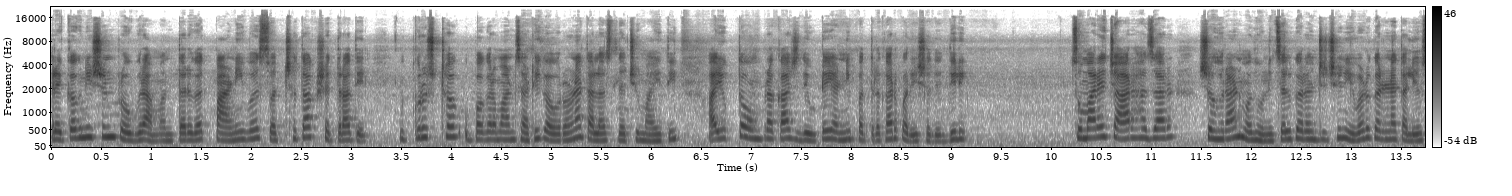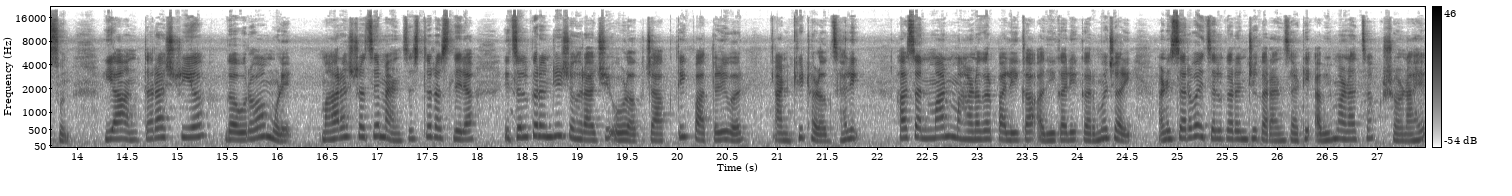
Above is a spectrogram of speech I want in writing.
recognition program अंतर्गत पाणी व स्वच्छता क्षेत्रातील उत्कृष्ट उपक्रमांसाठी गौरवण्यात आलं असल्याची माहिती आयुक्त ओमप्रकाश दिवटे यांनी पत्रकार परिषदेत दिली. सुमारे चार हजार शहरांमधून इचलकरंजीची निवड करण्यात आली असून या आंतरराष्ट्रीय गौरवामुळे महाराष्ट्राचे मॅन्चेस्टर असलेल्या इचलकरंजी शहराची ओळख जागतिक पातळीवर आणखी ठळक झाली. हा सन्मान महानगरपालिका अधिकारी कर्मचारी आणि सर्व इचलकरंजीकरांसाठी अभिमानाचा क्षण आहे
